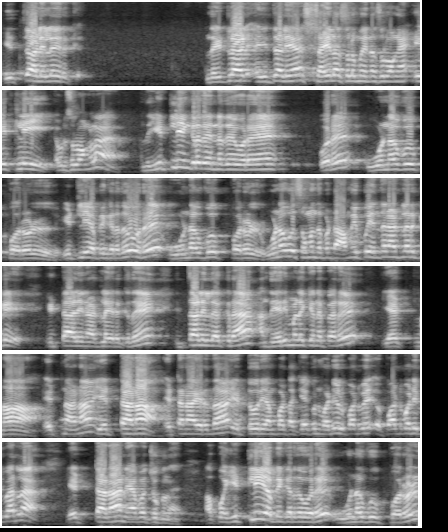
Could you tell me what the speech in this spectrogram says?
இத்தாலியில இருக்கு. இந்த இத்தாலி இத்தாலிய ஸ்டைலா சொல்லும்போது என்ன சொல்லுவாங்க? இட்லி. அப்படின்னு சொல்லுவாங்களா? அந்த இட்லிங்கிறது என்னது? ஒரு ஒரு உணவு பொருள். இட்லி அப்படிங்கிறது ஒரு உணவு பொருள். உணவு சம்பந்தப்பட்ட அமைப்பு எந்த நாட்டுல இருக்கு? இத்தாலி நாட்டுல இருக்குது. இத்தாலியில இருக்கிற அந்த எரிமலைக்கு என்ன பேரு? எட்னா. எட்னானா எட்டானா. எட்டனா இருந்தா எட்டூர் எம்பாட்டா கேட்கணும். வடிவில் பாட்டு பாட்டு பாடிப்பார்ல? எட்டானா ஞாபகம் வச்சுக்கோங்க. அப்போ இட்லி அப்படிங்கிறது ஒரு உணவு பொருள்.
